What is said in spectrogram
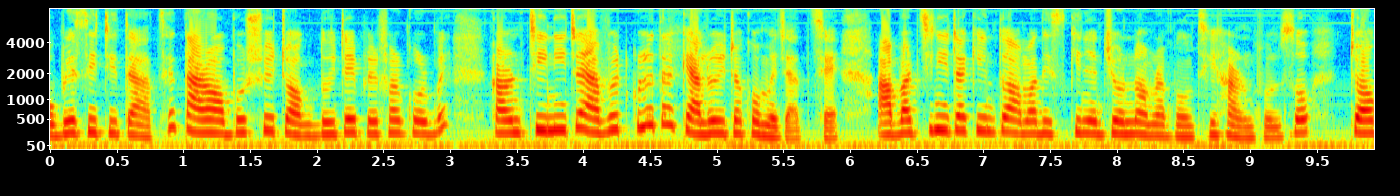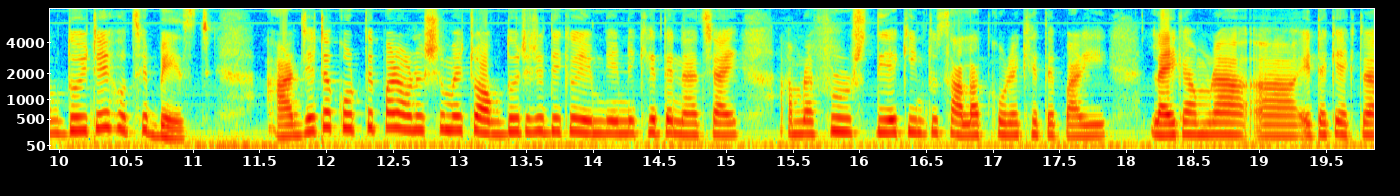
ওবেসিটিতে আছে, তারা অবশ্যই টক দইটাই প্রেফার করবে। কারণ চিনিটা অ্যাভয়েড করলে তার ক্যালোরিটা কমে যাচ্ছে। আবার চিনিটা কিন্তু আমাদের স্কিনের জন্য আমরা বলছি হার্মফুল সো টক দইটাই হচ্ছে বেস্ট আর যেটা করতে পারে, অনেক সময় টক দইটা যদি কেউ এমনি এমনি খেতে না চায়, আমরা ফ্রুটস দিয়ে কিন্তু সালাদ করে খেতে পারি। লাইক আমরা এটাকে একটা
